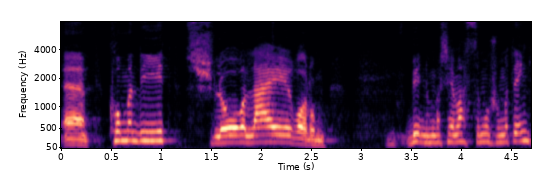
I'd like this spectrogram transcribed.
eh, kommer dit, slår leir, og de begynner å skje masse morsomme ting.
